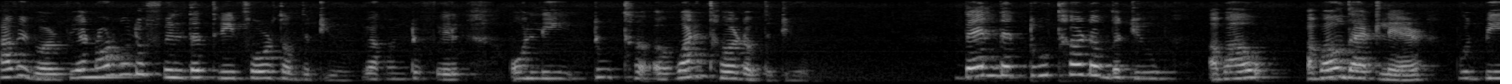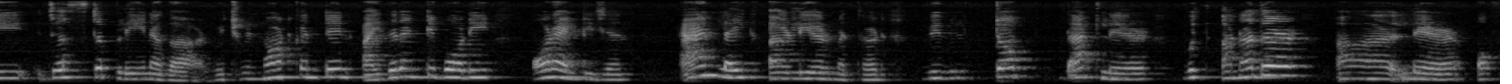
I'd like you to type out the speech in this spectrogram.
However, we are not going to fill the three-fourths of the tube. We are going to fill only two th uh, one-third of the tube. Then the two-third of the tube above, above that layer would be just a plain agar which will not contain either antibody or antigen and like earlier method we will top that layer with another uh, layer of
